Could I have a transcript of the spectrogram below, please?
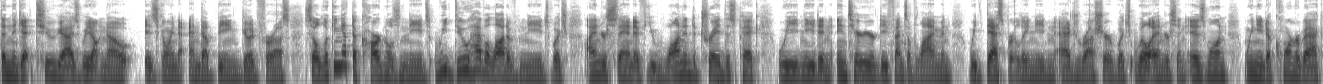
than they get two guys we don't know is going to end up being good for us. So, looking at the Cardinals' needs, we do have a lot of needs, which I understand if you wanted to trade this pick, we need an interior defensive lineman. We desperately need an edge rusher, which Will Anderson is one. We need a cornerback.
